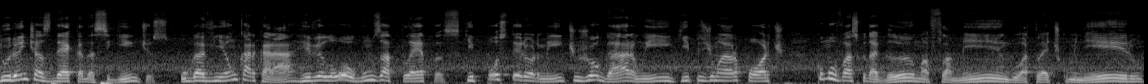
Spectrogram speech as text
Durante as décadas seguintes, o Gavião Carcará revelou alguns atletas que posteriormente jogaram em equipes de maior porte, como Vasco da Gama, Flamengo, Atlético Mineiro.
